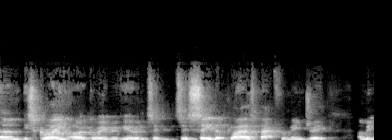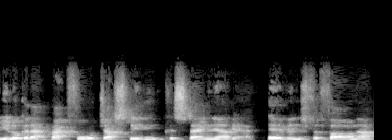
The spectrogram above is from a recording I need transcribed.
Um, it's great. I agree with you, and to, to see the players back from injury. I mean, you look at that back four: Justin, Castagna, yeah. Evans, Fofana.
